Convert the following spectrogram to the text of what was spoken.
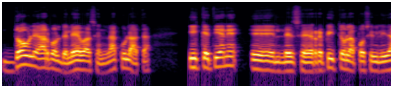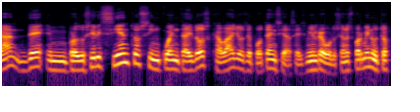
doble árbol de levas en la culata y que tiene, eh, les eh, repito, la posibilidad de em, producir 152 caballos de potencia a 6.000 revoluciones por minuto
